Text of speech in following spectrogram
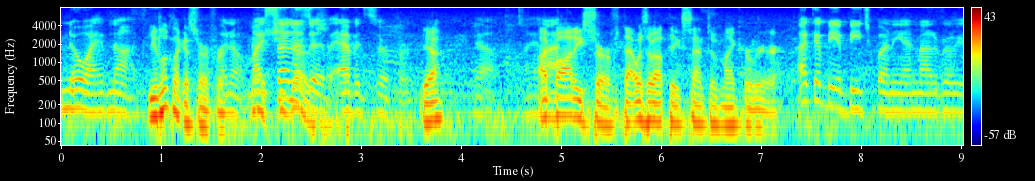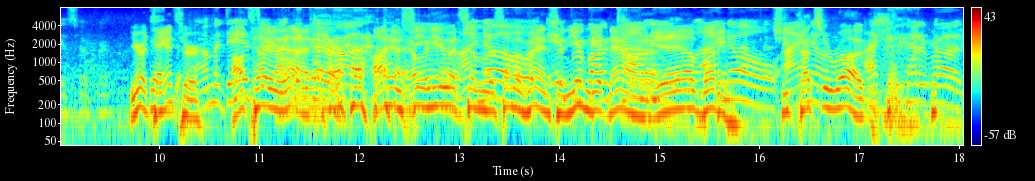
No, I have not. You look like a surfer. I know. My Yeah, son is an avid surfer. Yeah. Yeah. I body surfed. That was about the extent of my career. I could be a beach bunny. I'm not really a surfer. You're a Yeah, dancer. I'm a I'll dancer. tell you I that. can cut a rug. I have seen you at some I uh, know. some events, and you can get Brevard down. County. Yeah, buddy. I know. She I cuts know. a rug. I can cut a rug.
